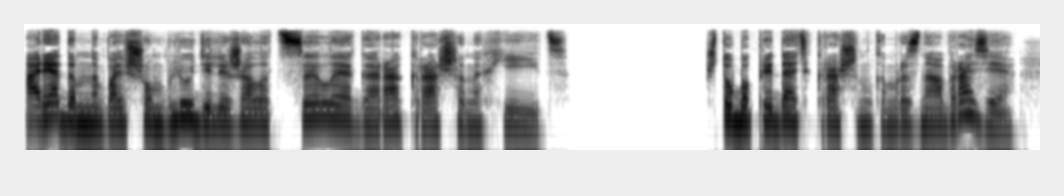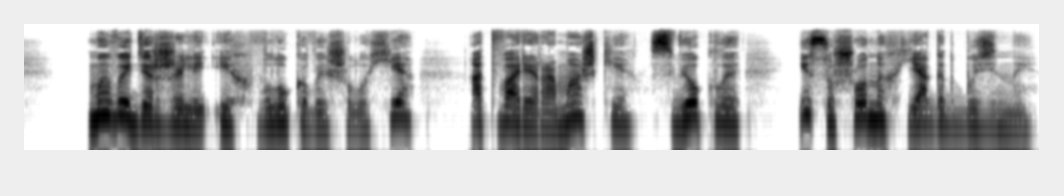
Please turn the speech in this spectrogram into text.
а рядом на большом блюде лежала целая гора крашеных яиц. Чтобы придать крашенкам разнообразие, мы выдержали их в луковой шелухе, отваре ромашки, свеклы и сушеных ягод бузины.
